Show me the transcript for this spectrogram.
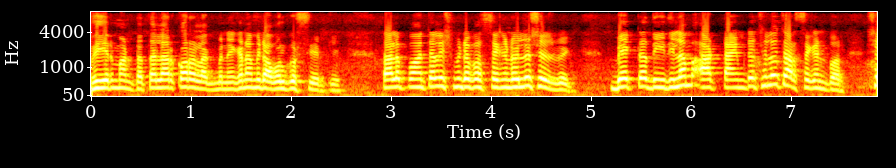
ভি এর মানটা, তাহলে আর করা লাগবে না, এখানে আমি ডাবল করছি আর কি। তাহলে পঁয়তাল্লিশ মিটার পার সেকেন্ড হইল শেষ বেগ। বেগটা দিয়ে দিলাম আর টাইমটা ছিল চার সেকেন্ড পর, সে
